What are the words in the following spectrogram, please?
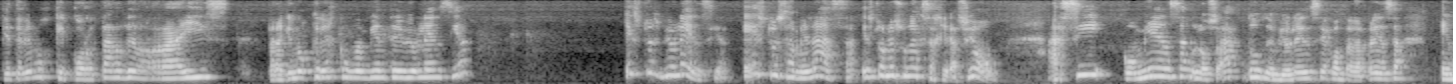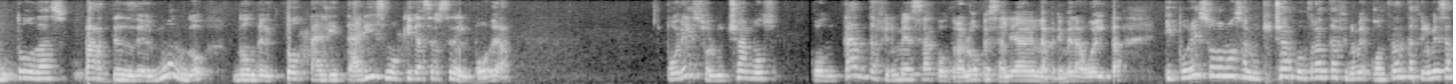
que tenemos que cortar de raíz para que no crezca un ambiente de violencia? Esto es violencia, esto es amenaza, esto no es una exageración. Así comienzan los actos de violencia contra la prensa en todas partes del mundo donde el totalitarismo quiere hacerse del poder. Por eso luchamos con tanta firmeza contra López Aliaga en la primera vuelta y por eso vamos a luchar con tanta, con tanta firmeza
